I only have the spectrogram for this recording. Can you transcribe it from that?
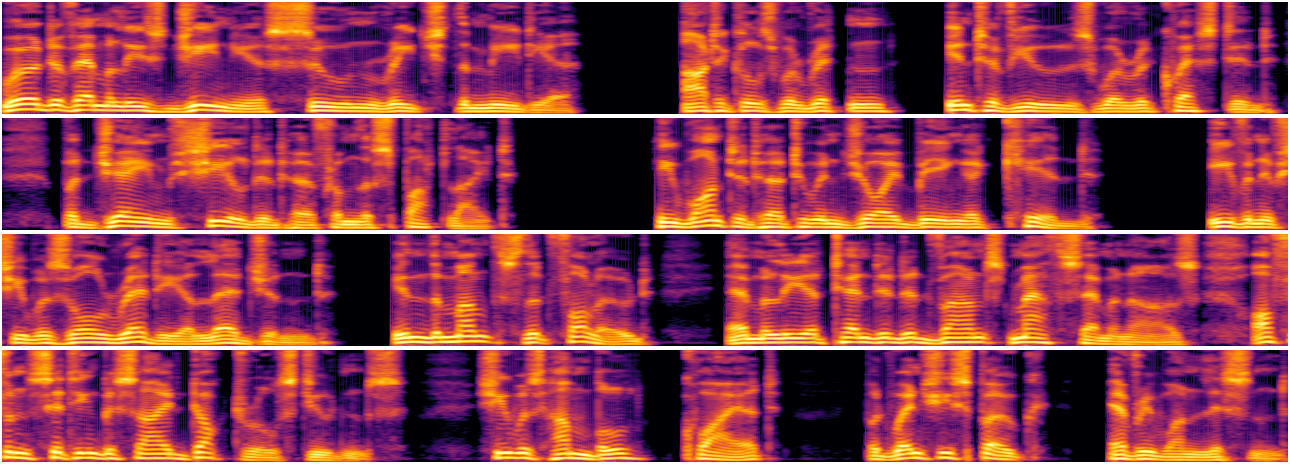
Word of Emily's genius soon reached the media. Articles were written, interviews were requested, but James shielded her from the spotlight. He wanted her to enjoy being a kid, even if she was already a legend. In the months that followed, Emily attended advanced math seminars, often sitting beside doctoral students. She was humble, quiet, but when she spoke, everyone listened.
